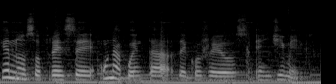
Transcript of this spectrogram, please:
que nos ofrece una cuenta de correos en Gmail.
